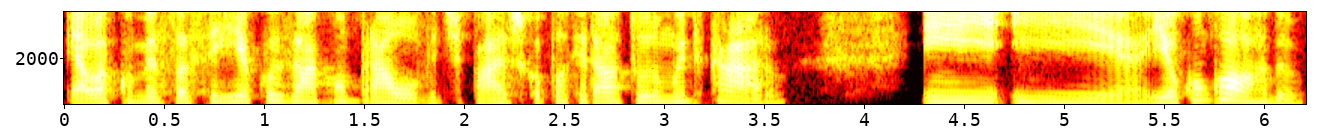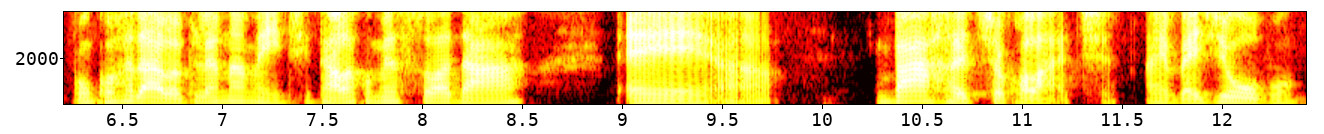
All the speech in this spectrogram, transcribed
ela começou a se recusar a comprar ovo de Páscoa porque tava tudo muito caro. E, e- e eu concordo, concordava plenamente. Então ela começou a dar é, barra de chocolate ao invés de ovo,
